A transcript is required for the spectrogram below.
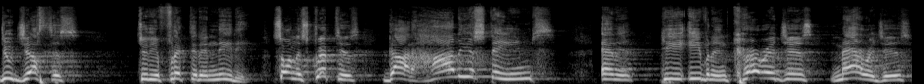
Do justice to the afflicted and needy. So in the scriptures, God highly esteems and he even encourages marriages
